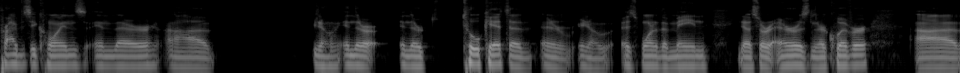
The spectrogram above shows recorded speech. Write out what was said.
privacy coins in their uh you know in their in their toolkit of, you know as one of the main you know sort of arrows in their quiver uh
